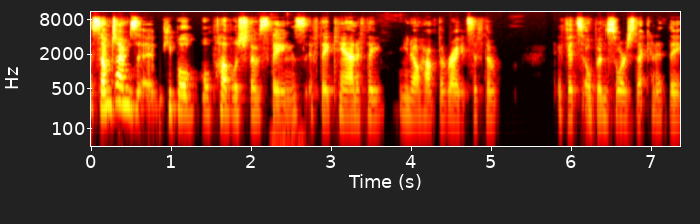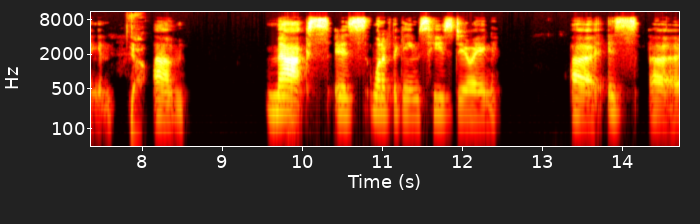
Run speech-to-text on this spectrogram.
sometimes uh, people will publish those things if they can, if they, you know, have the rights, if they're, if it's open source, that kind of thing. And yeah, um, Max is one of the games he's doing. Uh, is uh,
